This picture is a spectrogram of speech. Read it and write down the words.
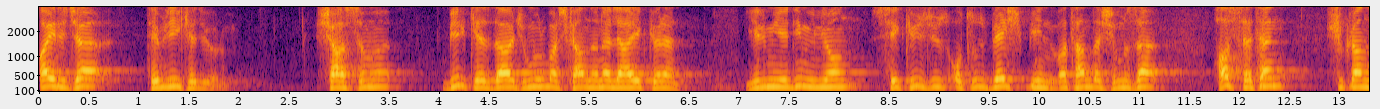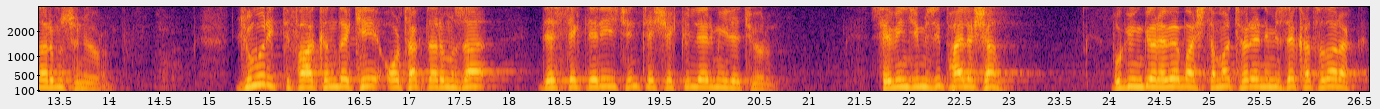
ayrıca tebrik ediyorum. Şahsımı bir kez daha Cumhurbaşkanlığına layık gören 27 milyon 835 bin vatandaşımıza hasreten şükranlarımı sunuyorum. Cumhur İttifakı'ndaki ortaklarımıza destekleri için teşekkürlerimi iletiyorum. Sevincimizi paylaşan, bugün göreve başlama törenimize katılarak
